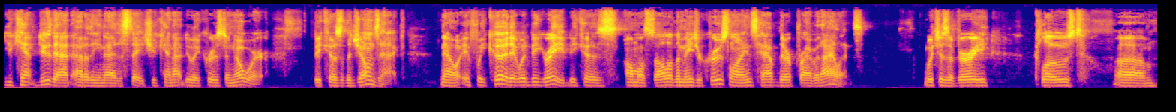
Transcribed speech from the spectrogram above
you can't do that out of the United States. You cannot do a cruise to nowhere because of the Jones Act. Now, if we could, it would be great because almost all of the major cruise lines have their private islands, which is a very closed um,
